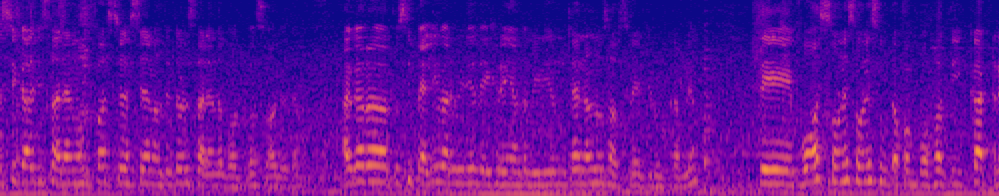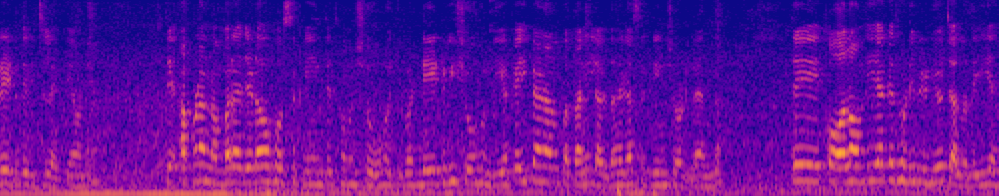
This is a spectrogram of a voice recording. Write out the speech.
ਸਤਿ ਸ਼੍ਰੀ ਅਕਾਲ ਜੀ ਸਾਰਿਆਂ ਨੂੰ। ਫਸਟ ਚੈਸ ਚੈਨਲ ਤੇ ਤੁਹਾਡਾ ਸਾਰਿਆਂ ਦਾ ਬਹੁਤ-ਬਹੁਤ ਸਵਾਗਤ ਹੈ। ਅਗਰ ਤੁਸੀਂ ਪਹਿਲੀ ਵਾਰ ਵੀਡੀਓ ਦੇਖ ਰਹੇ ਹੋ ਤਾਂ ਵੀਡੀਓ ਨੂੰ ਚੈਨਲ ਨੂੰ ਸਬਸਕ੍ਰਾਈਬ ਜ਼ਰੂਰ ਕਰ ਲਿਓ। ਤੇ ਬਹੁਤ ਸੋਹਣੇ ਸੋਹਣੇ ਸੂਟ ਆਪਾਂ ਬਹੁਤ ਹੀ ਘੱਟ ਰੇਟ ਦੇ ਵਿੱਚ ਲੈ ਕੇ ਆਉਂਦੇ ਹਾਂ। ਤੇ ਆਪਣਾ ਨੰਬਰ ਹੈ ਜਿਹੜਾ ਉਹ ਸਕਰੀਨ ਤੇ ਤੁਹਾਨੂੰ ਸ਼ੋ ਹੋ ਜੂਗਾ ਡੇਟ ਵੀ ਸ਼ੋ ਹੁੰਦੀ ਹੈ। ਕਈ ਭੈਣਾਂ ਨੂੰ ਪਤਾ ਨਹੀਂ ਲੱਗਦਾ ਹੈਗਾ ਸਕਰੀਨਸ਼ਾਟ ਲੈਣ ਦਾ। ਤੇ ਕਾਲ ਆਉਂਦੀ ਹੈ ਕਿ ਤੁਹਾਡੀ ਵੀਡੀਓ ਚੱਲ ਰਹੀ ਹੈ।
